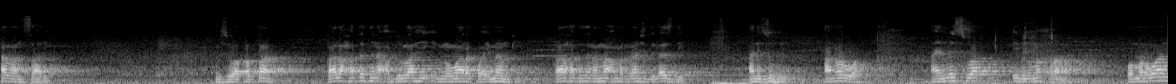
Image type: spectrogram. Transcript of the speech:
alansaari mise waa qaطaan qaala xadaثana cabdullaahi ibn mubaarak waa imaamkii qala xadaثana macmar rashid اlasdi can zuhri can curwa can miswar ibn makrama wa marwan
